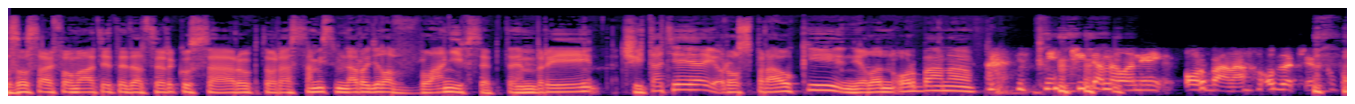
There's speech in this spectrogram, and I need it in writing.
zo Saifom máte teda cerku Sáru, ktorá sa myslím narodila v Lani v septembri. Čítate aj rozprávky, nielen Orbána? Čítame len jej Orbána od začiatku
